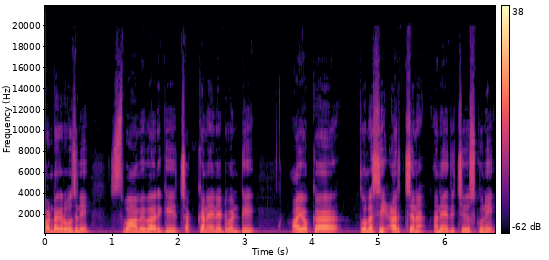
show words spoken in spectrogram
పండగ రోజుని స్వామివారికి చక్కనైనటువంటి ఆ యొక్క తులసి అర్చన అనేది చేసుకుని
